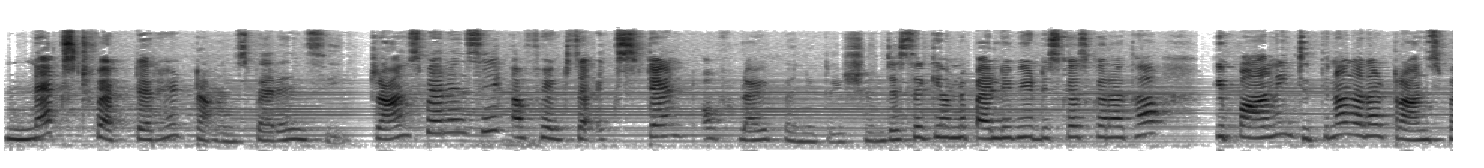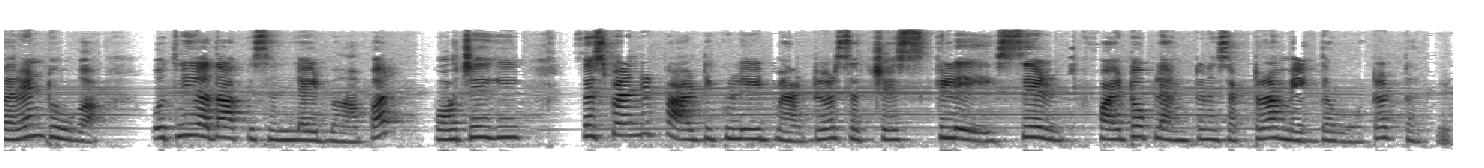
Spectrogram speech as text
नेक्स्ट फैक्टर है transparency transparency affect the extent of light penetration जैसे कि हमने पहले भी डिस्कस करा था कि पानी जितना ज़्यादा ट्रांसपेरेंट होगा, उतनी ज़्यादा आपकी सनलाइट वहाँ पर पहुँचेगी। Suspended particulate matter such as clay silt phytoplankton etcetera make the water turbid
